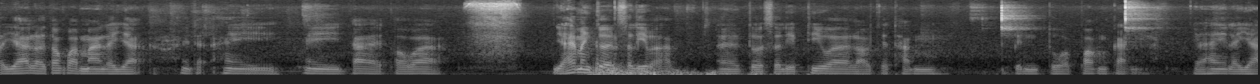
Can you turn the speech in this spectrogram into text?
ระยะเราต้องประมาณระยะให้ได้ให้ให้ได้ เพราะว่า อย่าให้มันเกินสลิปครับตัวสลิปที่ว่าเราจะทำเป็นตัวป้องกัน อย่าให้ระยะ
